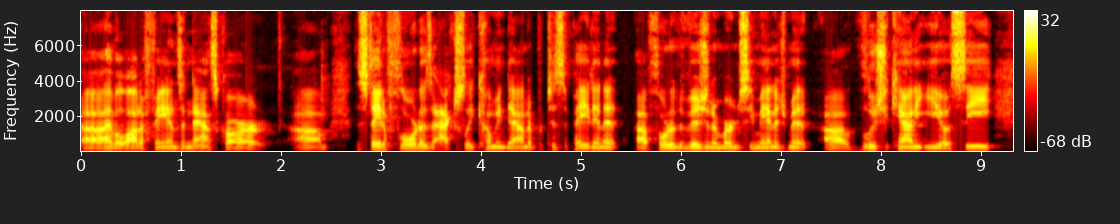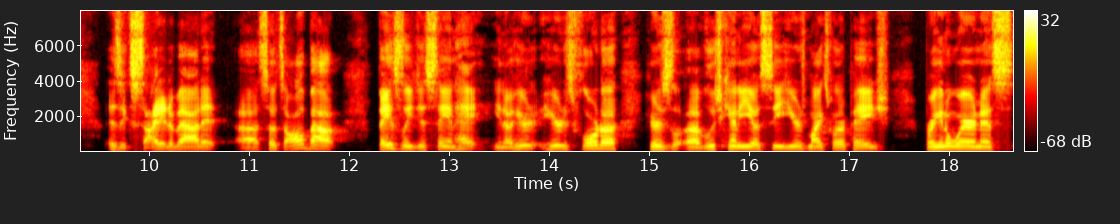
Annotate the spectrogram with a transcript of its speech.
Uh, i have a lot of fans in nascar. Um, the state of florida is actually coming down to participate in it. Uh, florida division of emergency management uh, volusia county eoc is excited about it. Uh, so it's all about basically just saying hey you know here here's florida here's uh, volusia county eoc here's mike's weather page bringing awareness,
